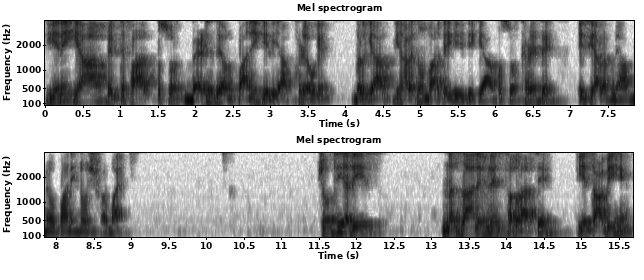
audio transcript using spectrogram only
یہ نہیں کہ آپ اتفاق اس وقت بیٹھے تھے اور پانی کے لیے آپ کھڑے ہو گئے، بلکہ آپ کی حالت مبارکہ یہی تھی کہ آپ اس وقت کھڑے تھے۔ اسی حالت میں آپ نے وہ پانی نوش فرمایا۔ چوتھی حدیث نزال ابن صبرہ سے۔ یہ تابی ہیں۔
